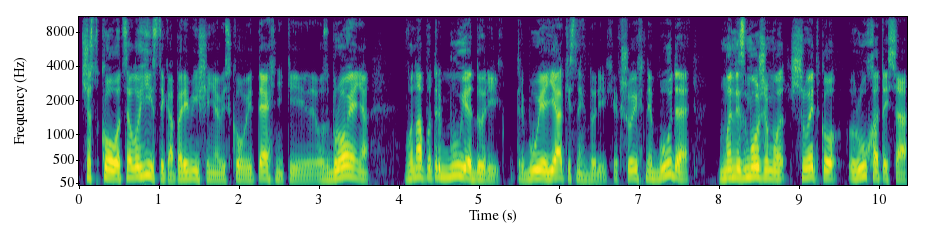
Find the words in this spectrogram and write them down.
частково це логістика, переміщення військової техніки, озброєння, вона потребує доріг, потребує якісних доріг. Якщо їх не буде, ми не зможемо швидко рухатися,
